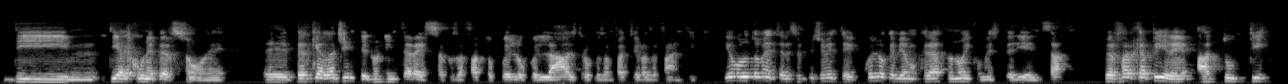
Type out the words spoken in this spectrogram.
di, di alcune persone. Eh, perché alla gente non interessa cosa ha fatto quello quell'altro, cosa hanno fatto i Rosafanti. Io ho voluto mettere semplicemente quello che abbiamo creato noi come esperienza per far capire a tutti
